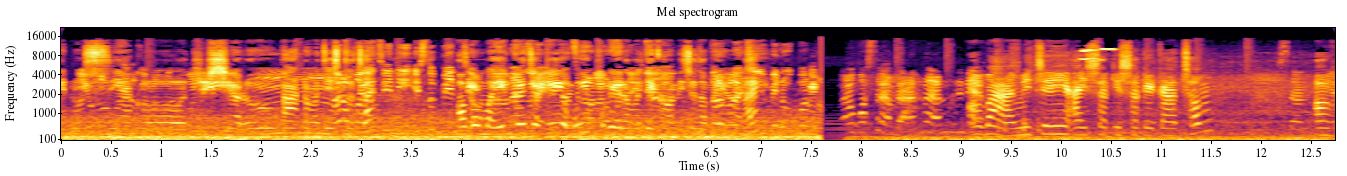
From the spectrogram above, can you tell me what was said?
हेर्नुहोस् यहाँको दृश्यहरू बाटोमा चाहिँ यस्तो छ। अब म एकैचोटि उहीँ पुगेर म देखाउने छु तपाईँहरूलाई। अब हामी चाहिँ आइसकिसकेका छौँ। अब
